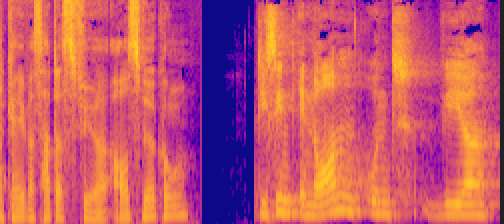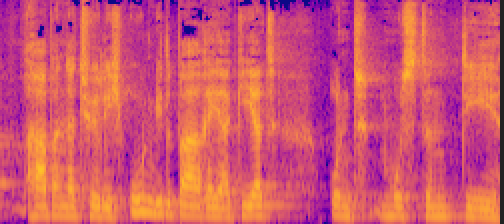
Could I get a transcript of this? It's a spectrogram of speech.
Okay, was hat das für Auswirkungen? Die sind enorm und wir haben natürlich unmittelbar reagiert und mussten die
